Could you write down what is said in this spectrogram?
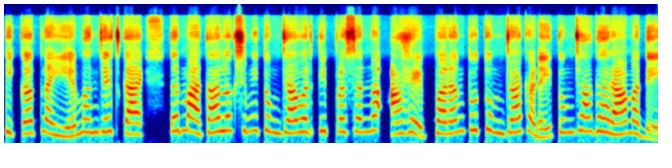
टिकत नाहीये म्हणजेच काय? तर माता लक्ष्मी तुमच्यावरती प्रसन्न आहे परंतु तुमच्याकडे तुमच्या घरामध्ये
